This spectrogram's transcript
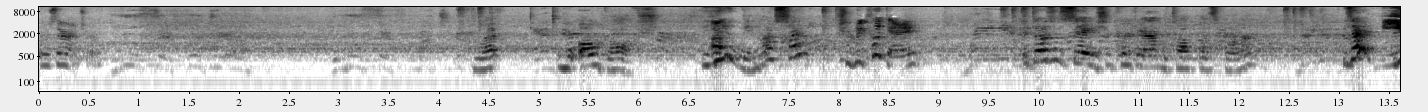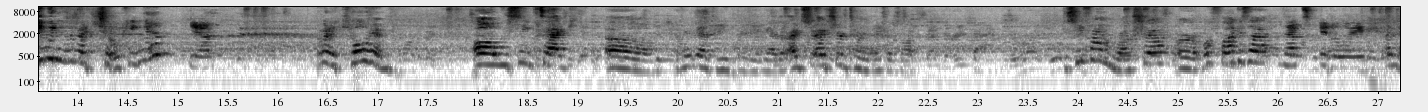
Where's their intro? What? Oh gosh. Did he Uh, win last time? Should we click A? It doesn't say. You should click there on the top left corner. Is that me when he's like choking him? Yeah. I'm gonna kill him. Oh, we sneak attack. Oh, I think to be together. I should, I should turn the intros off. Is he from Russia or what flag is that? That's Italy. And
